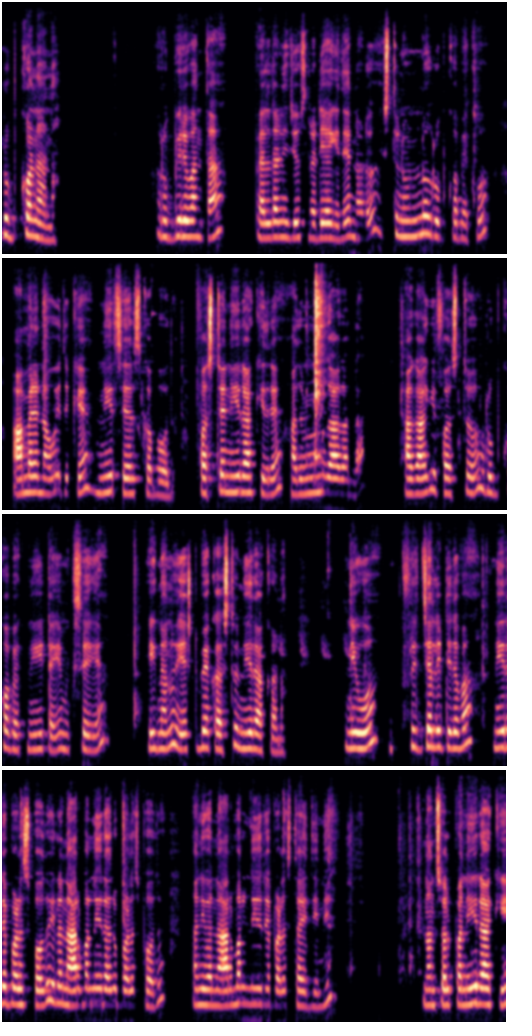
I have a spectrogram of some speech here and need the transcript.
ರುಬ್ಕೊಳ್ಳೋಣ ರುಬ್ಬಿರುವಂಥ ಬೆಲ್ದಣ್ಣಿ ಜ್ಯೂಸ್ ರೆಡಿಯಾಗಿದೆ ನೋಡು, ಇಷ್ಟು ನುಣ್ಣು ರುಬ್ಕೋಬೇಕು. ಆಮೇಲೆ ನಾವು ಇದಕ್ಕೆ ನೀರು ಸೇರಿಸ್ಕೋಬೋದು. ಫಸ್ಟೇ ನೀರು ಹಾಕಿದರೆ ಅದು ನುಣ್ಣಗಾಗಲ್ಲ. ಹಾಗಾಗಿ ಫಸ್ಟು ರುಬ್ಕೋಬೇಕು ನೀಟಾಗಿ ಮಿಕ್ಸಿಗೆ. ಈಗ ನಾನು ಎಷ್ಟು ಬೇಕಷ್ಟು ನೀರು ಹಾಕೋಣ. ನೀವು ಫ್ರಿಜ್ಜಲ್ಲಿ ಇಟ್ಟಿರುವ ನೀರೇ ಬಳಸ್ಬೋದು, ಇಲ್ಲ ನಾರ್ಮಲ್ ನೀರಾದರೂ ಬಳಸ್ಬೋದು. ನಾನು ಇವಾಗ ನಾರ್ಮಲ್ ನೀರೇ ಬಳಸ್ತಾ ಇದ್ದೀನಿ. ನಾನು ಸ್ವಲ್ಪ ನೀರು ಹಾಕಿ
